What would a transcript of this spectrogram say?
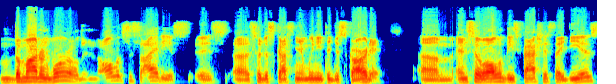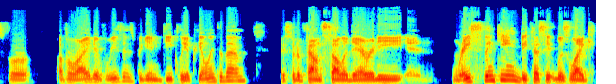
the modern world and all of society is is uh, so disgusting, and we need to discard it. Um, and so all of these fascist ideas, for a variety of reasons, became deeply appealing to them. They sort of found solidarity in race thinking because it was like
